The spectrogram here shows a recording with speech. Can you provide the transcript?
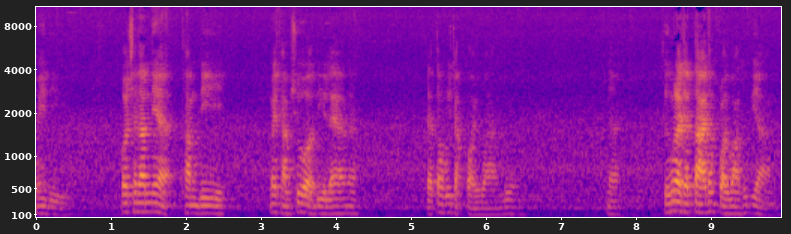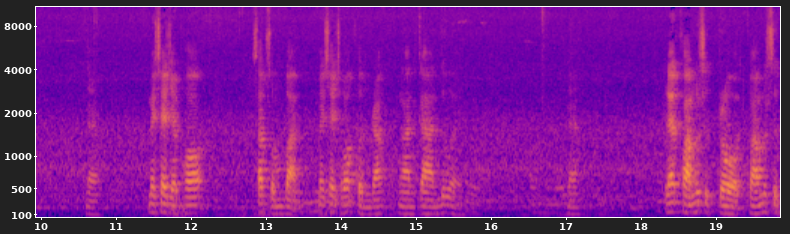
ไม่ดี เพราะฉะนั้นเนี่ยทำดีไม่ทำชั่วดีแล้วนะ แต่ต้องรู้จักปล่อยวางด้วยนะถึงเวลาจะตายต้องปล่อยวางทุกอย่างนะไม่ใช่เฉพาะทรัพย์สมบัติ ไม่ใช่เฉพาะคนรักงานการด้วยนะและความรู้สึกโกรธ ความรู้สึก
